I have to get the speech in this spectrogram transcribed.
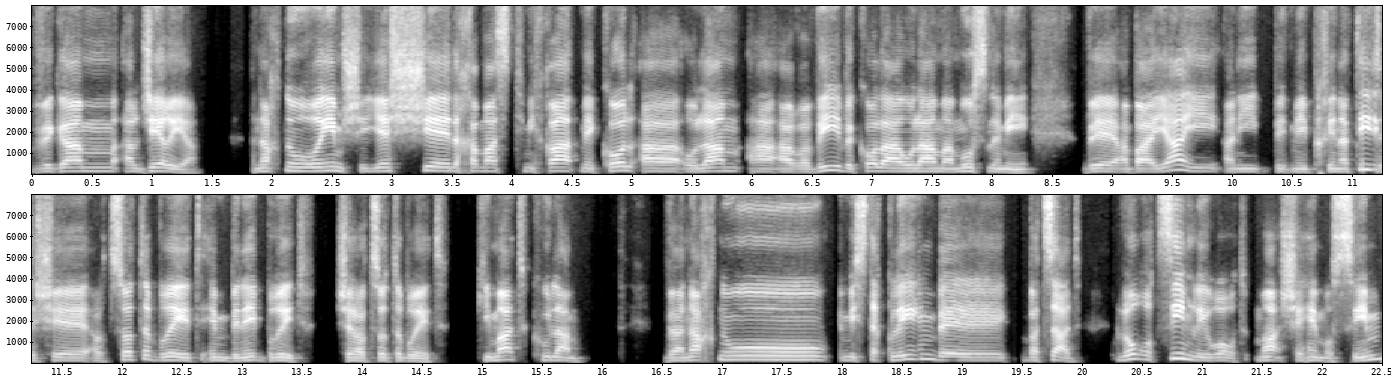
וגם אלג'ריה. אנחנו רואים שיש לחמאס תמיכה מכל העולם הערבי וכל העולם המוסלמי והבעיה היא, אני, מבחינתי, זה שארצות הברית הם בני ברית של ארצות הברית, כמעט כולם. ואנחנו מסתכלים בצד, לא רוצים לראות מה שהם עושים,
